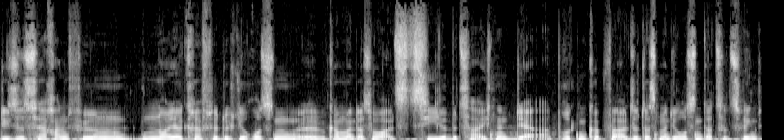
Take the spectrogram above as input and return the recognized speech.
dieses Heranführen neuer Kräfte durch die Russen, äh, kann man das so als Ziel bezeichnen, der Brückenköpfe, also dass man die Russen dazu zwingt,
